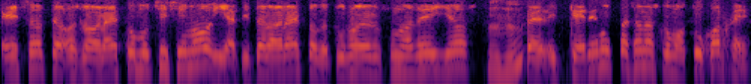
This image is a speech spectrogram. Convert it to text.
eso te- os lo agradezco muchísimo y a ti te lo agradezco que tú no eres uno de ellos. Pero queremos personas como tú, Jorge,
